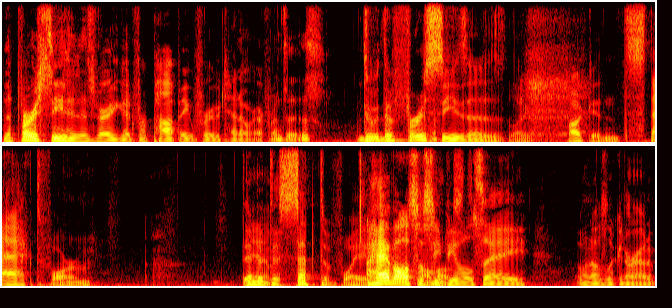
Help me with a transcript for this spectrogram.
the first season is very good for popping for Utena references. Dude, the first season is like fucking stacked for him. In a deceptive way. I have also seen people say when I was looking around at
